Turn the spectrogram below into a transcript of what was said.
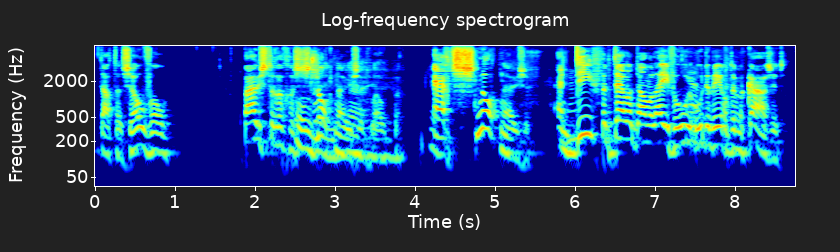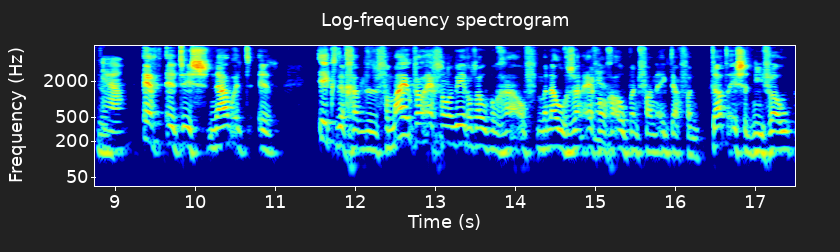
dat er zoveel puisterige Onzin, snotneuzen ja, ja, ja. lopen. Echt snotneuzen. En die vertellen dan wel even hoe, Ja. hoe de wereld in elkaar zit. Ja. Echt, het is, nou, het, het- ik, er voor mij ook wel echt wel een wereld open gegaan. Of mijn ogen zijn echt Ja. wel geopend van... Ik dacht van, dat is het niveau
